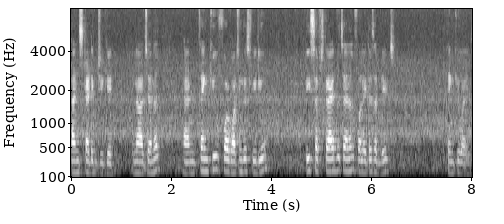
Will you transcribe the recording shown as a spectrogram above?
and static GK in our channel. And thank you for watching this video. Please subscribe the channel for latest updates. Thank you guys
